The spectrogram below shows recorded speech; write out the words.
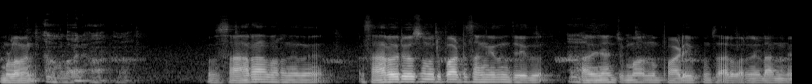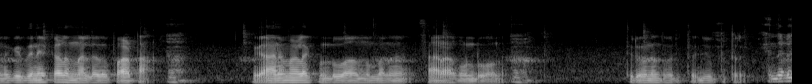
മുളവൻ. അപ്പോൾ സാറാ പറഞ്ഞത് സാർ ഒരു ദിവസം ഒരു പാട്ട് സംഗീതം ചെയ്തു. അത് ഞാൻ ചുമ്മാ ഒന്ന് പാടിയപ്പം സാറ് പറഞ്ഞിടാ നിനക്ക് ഇതിനേക്കാളും നല്ലത് പാട്ടാ. ഗാനമേള കൊണ്ടുപോകാമെന്നും പറഞ്ഞ് സാറാ കൊണ്ടുപോകുന്നത് തിരുവനന്തപുരത്ത് ജൂപ്പിറ്റർ. എന്നിട്ട്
